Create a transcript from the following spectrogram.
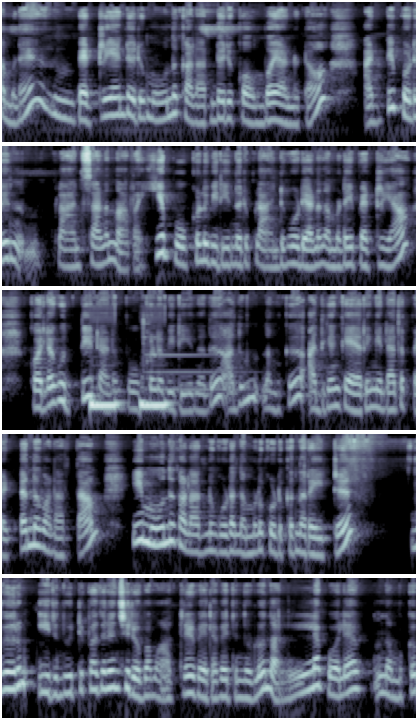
നമ്മുടെ പെട്രിയേന്റെ ഒരു മൂന്ന് കളറിന്റെ ഒരു കോംബോയാണ് കേട്ടോ അടിപൊളി പ്ലാന്റ്സാണ് നിറയെ പൂക്കൾ വിരിയുന്ന ഒരു പ്ലാന്റ് കൂടിയാണ് നമ്മുടെ ഈ പെട്രിയ കൊല കുത്തിയിട്ടാണ് പൂക്കൾ വിരിയുന്നത്. അതും നമുക്ക് അധികം കെയറിങ് ഇല്ലാതെ പെട്ടെന്ന് വളർത്താം. ഈ മൂന്ന് കളറിനും കൂടെ നമ്മൾ കൊടുക്കുന്ന റേറ്റ് വെറും ഇരുന്നൂറ്റി പതിനഞ്ച് രൂപ മാത്രമേ വില വരുന്നുള്ളൂ. നല്ല പോലെ നമുക്ക്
